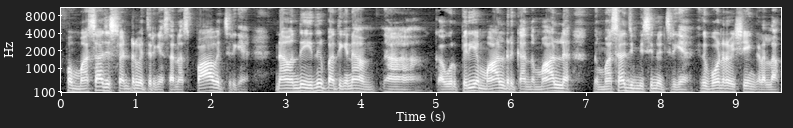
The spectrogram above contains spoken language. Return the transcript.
இப்போ மசாஜ் சென்டர் வச்சுருக்கேன் சார். நான் ஸ்பா வச்சுருக்கேன். நான் வந்து இது பார்த்தீங்கன்னா க- ஒரு பெரிய மால் இருக்குது அந்த மாலில் இந்த மசாஜ் மிஷின் வச்சுருக்கேன். இது போன்ற விஷயங்கள் எல்லாம்.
